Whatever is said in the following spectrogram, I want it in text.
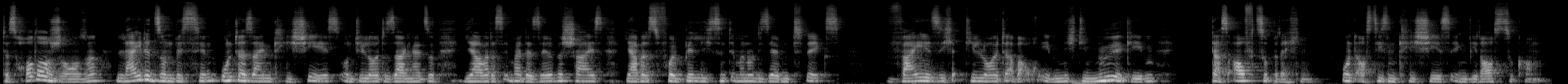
das Horrorgenre leidet so ein bisschen unter seinen Klischees und die Leute sagen halt so, ja, aber das ist immer derselbe Scheiß, ja, aber das ist voll billig, sind immer nur dieselben Tricks, weil sich die Leute aber auch eben nicht die Mühe geben, das aufzubrechen und aus diesen Klischees irgendwie rauszukommen.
